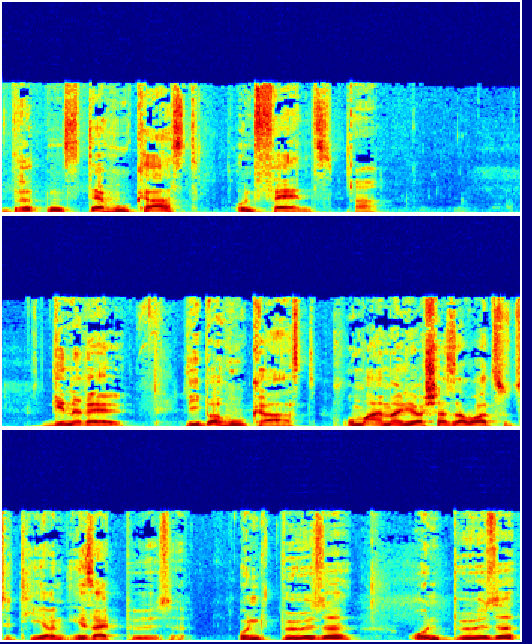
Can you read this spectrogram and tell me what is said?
Drittens, der WhoCast und Fans. Ah. Generell, lieber WhoCast, um einmal Joscha Sauer zu zitieren, ihr seid böse. Und böse und böse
